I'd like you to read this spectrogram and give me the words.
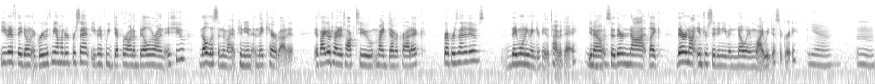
even if they don't agree with me 100%, even if we differ on a bill or on an issue, they'll listen to my opinion and they care about it. If I go try to talk to my Democratic representatives, they won't even give me the time of day, you know? So they're not like they're not interested in even knowing why we disagree. Yeah. Mm.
